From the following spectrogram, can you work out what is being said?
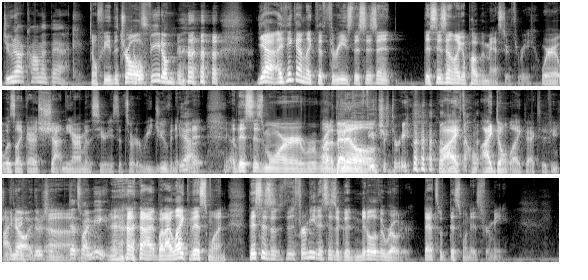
do not comment back. Don't feed the trolls. Don't feed them. yeah, I think on like the threes, this isn't this isn't like a Puppet Master three where it was like a shot in the arm of the series that sort of rejuvenated Yeah, it. yeah. This is more run of the Back to mill. the Future three. well, I don't I don't like Back to the Future. I 3. know. There's. a- Uh, that's what I mean. but I like this one. This is a, for me. This is a good middle of the roader. That's what this one is for me.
